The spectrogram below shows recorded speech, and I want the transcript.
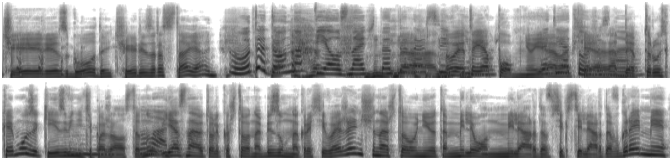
Через годы, через расстояние. Вот это он напел, значит. а Да, ну это я помню. Я вообще адепт русской музыки, извините, пожалуйста. Ну я знаю только, что она безумно красивая женщина, что у нее там миллион миллиардов секстиллиардов Грэмми,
